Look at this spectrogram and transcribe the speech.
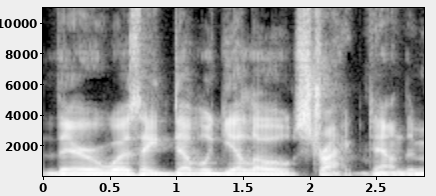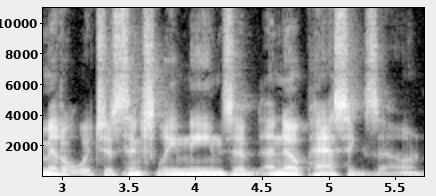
there was a double yellow stripe down the middle, which essentially means a, a no passing zone.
